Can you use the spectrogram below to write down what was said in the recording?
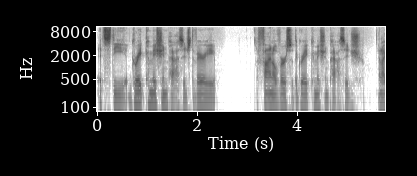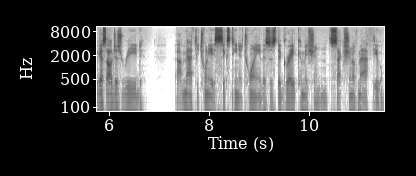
It's the Great Commission passage, the very final verse of the Great Commission passage. And I guess I'll just read uh, Matthew 28 16 to 20. This is the Great Commission section of Matthew.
